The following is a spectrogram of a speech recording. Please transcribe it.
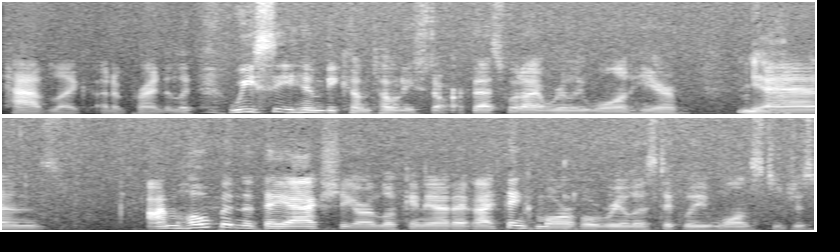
have like an apprentice. Like we see him become Tony Stark. That's what I really want here. Yeah. And I'm hoping that they actually are looking at it. I think Marvel realistically wants to just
